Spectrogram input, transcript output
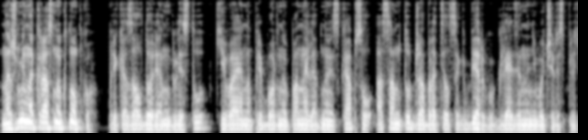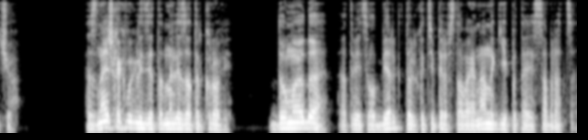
«Нажми на красную кнопку», — приказал Дориан Глисту, кивая на приборную панель одной из капсул, а сам тут же обратился к Бергу, глядя на него через плечо. «Знаешь, как выглядит анализатор крови?» «Думаю, да», — ответил Берг, только теперь вставая на ноги и пытаясь собраться.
